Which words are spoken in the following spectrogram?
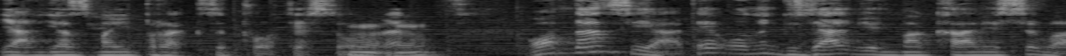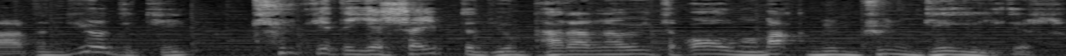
yani yazmayı bıraktı protesto Hı olarak. hı. Ondan ziyade onun güzel bir makalesi vardı. Diyordu ki Türkiye'de yaşayıp da diyor paranoid olmamak mümkün değildir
